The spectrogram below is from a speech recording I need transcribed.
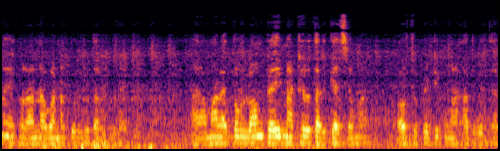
না, এখন রান্না বান্না করব, তারপরে যাব। আর আমার একদম লং টাইম আঠেরো তারিখে আছে আমার অর্থোপেডিক আমার হাত ব্যথা।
